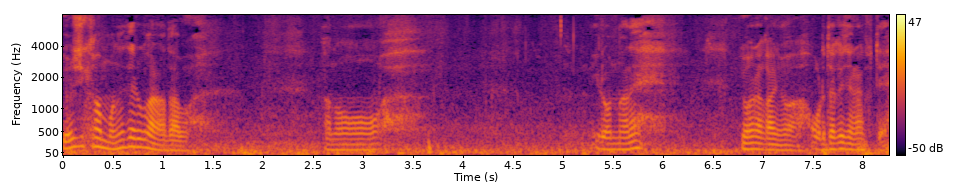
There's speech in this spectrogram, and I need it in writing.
4時間も寝てるかな多分。あの、いろんなね世の中には俺だけじゃなくて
